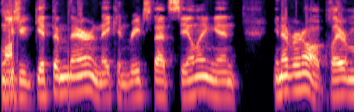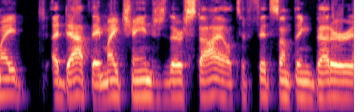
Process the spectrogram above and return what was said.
long as you get them there and they can reach that ceiling. And you never know, a player might adapt. They might change their style to fit something better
